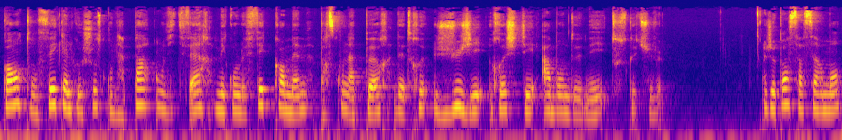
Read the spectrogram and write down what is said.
quand on fait quelque chose qu'on n'a pas envie de faire, mais qu'on le fait quand même parce qu'on a peur d'être jugé, rejeté, abandonné, tout ce que tu veux. Je pense sincèrement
